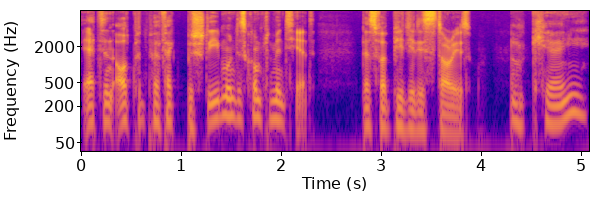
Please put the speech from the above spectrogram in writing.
er hat den Outfit perfekt beschrieben und es komplimentiert. Das war P. Diddy's Story. Okay.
